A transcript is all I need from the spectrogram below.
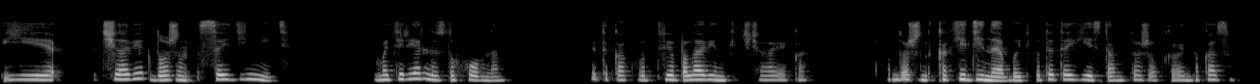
И человек должен соединить материальное с духовным. Это как вот две половинки человека. Он должен как единое быть. Вот это и есть там тоже, вот как я показываю,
